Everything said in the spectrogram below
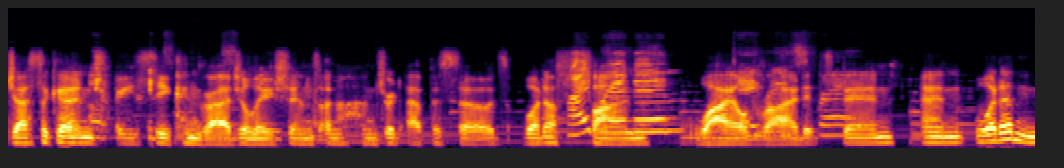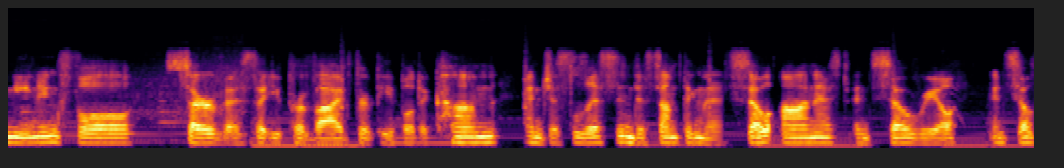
Jessica and Oh, Tracy, congratulations on 100 episodes. What a Hi, fun, Brandon. wild ride it's friend. been. And what a meaningful service that you provide for people to come and just listen to something that's so honest and so real and so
